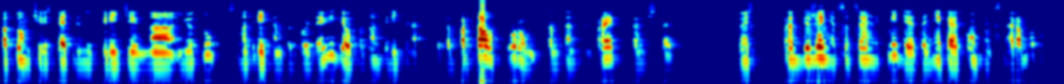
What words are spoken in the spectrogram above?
потом через 5 минут перейти на YouTube, смотреть там какое-то видео, потом перейти на какой-то портал, форум, контентный проект, там читать. То есть продвижение в социальных медиа это некая комплексная работа,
